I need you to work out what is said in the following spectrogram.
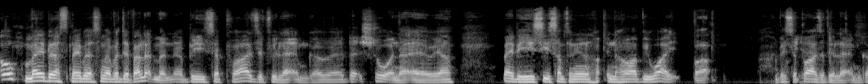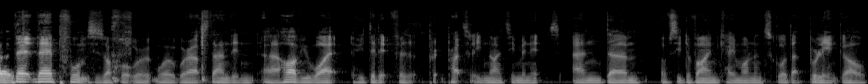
Oh, maybe that's maybe that's another development. I'd be surprised if we let him go. We're a bit short in that area. Maybe he sees something in, in Harvey White, but I'd be surprised if we let him go. Their, their performances, I thought, were, were, were outstanding. Uh, Harvey White, who did it for pr- practically 90 minutes, and um, obviously Devine came on and scored that brilliant goal.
